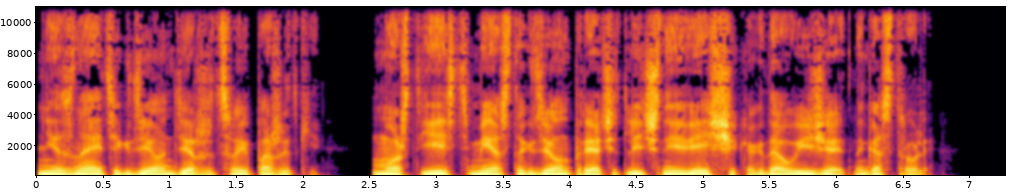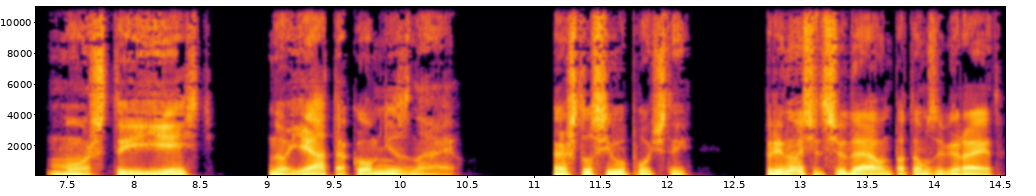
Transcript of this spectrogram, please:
Не знаете, где он держит свои пожитки? Может, есть место, где он прячет личные вещи, когда уезжает на гастроли? Может, и есть, но я о таком не знаю. А что с его почтой? Приносит сюда, он потом забирает,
